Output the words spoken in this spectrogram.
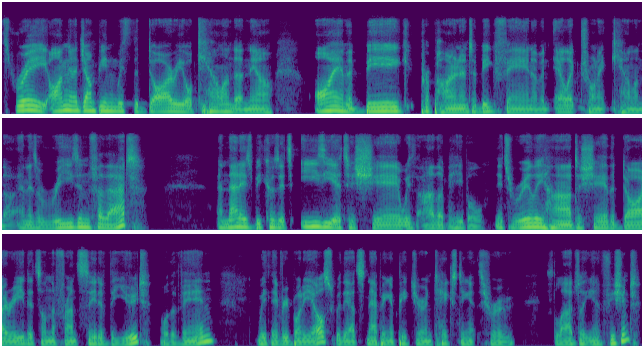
Three, I'm going to jump in with the diary or calendar. Now, I am a big proponent, a big fan of an electronic calendar, and there's a reason for that. And that is because it's easier to share with other people. It's really hard to share the diary that's on the front seat of the ute or the van with everybody else without snapping a picture and texting it through. It's largely inefficient.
